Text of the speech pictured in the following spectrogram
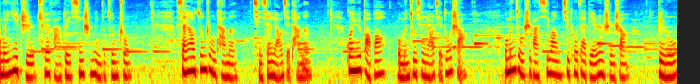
我们一直缺乏对新生命的尊重。想要尊重他们，请先了解他们。关于宝宝，我们究竟了解多少？我们总是把希望寄托在别人身上，比如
